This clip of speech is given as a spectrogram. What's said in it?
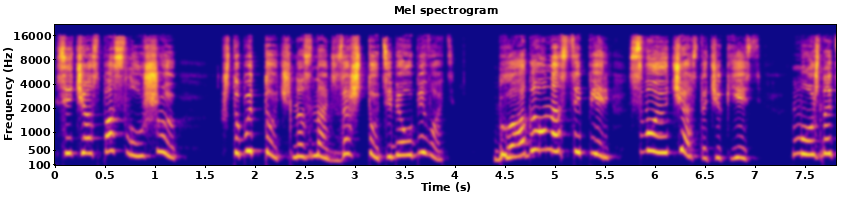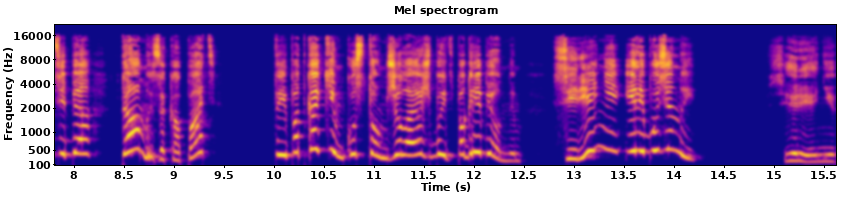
«Сейчас послушаю, чтобы точно знать, за что тебя убивать. Благо у нас теперь свой участочек есть, можно тебя там и закопать. Ты под каким кустом желаешь быть погребенным, сирени или бузины?» «Сирени»,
